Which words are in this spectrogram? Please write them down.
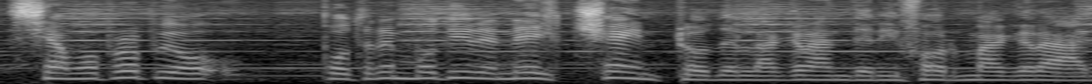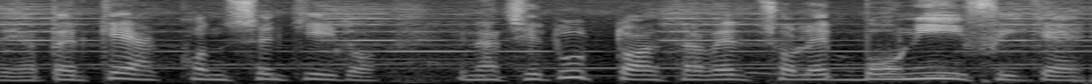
siamo proprio potremmo dire nel centro della grande riforma agraria perché ha consentito innanzitutto attraverso le bonifiche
